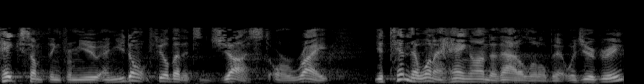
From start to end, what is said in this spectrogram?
takes something from you, and you don't feel that it's just or right, you tend to want to hang on to that a little bit. Would you agree?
